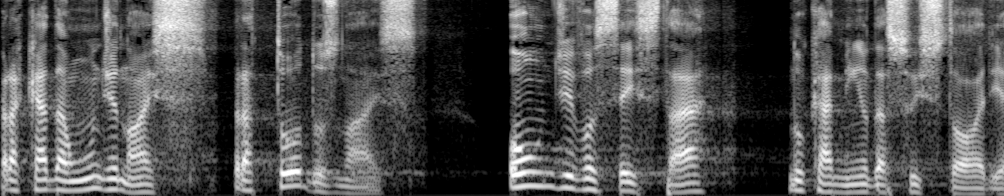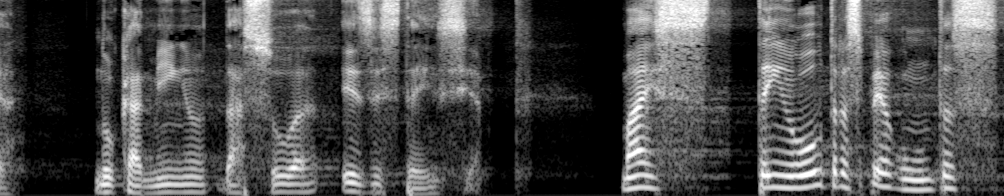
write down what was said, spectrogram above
para cada um de nós, para todos nós. Onde você está no caminho da sua história, no caminho da sua existência? Mas tem outras perguntas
